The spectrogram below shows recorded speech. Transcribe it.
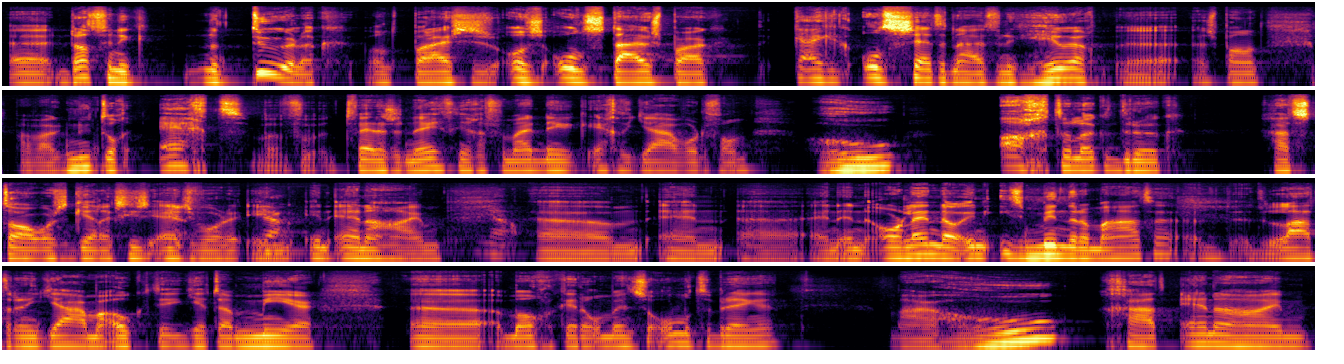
Eh, dat vind ik natuurlijk, want Parijs is ons, ons thuispark. Kijk ik ontzettend naar uit, vind ik heel erg eh, spannend. Maar waar ik nu toch echt, wa- voor 2019 gaat voor mij denk ik echt het jaar worden van hoe achterlijk druk gaat Star Wars Galaxy's Edge worden in, Ja. in Anaheim. Ja. Ehm, en, eh, en, en Orlando in iets mindere mate. Later in het jaar, maar ook je hebt daar meer mogelijkheden om mensen onder te brengen. Maar hoe gaat Anaheim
